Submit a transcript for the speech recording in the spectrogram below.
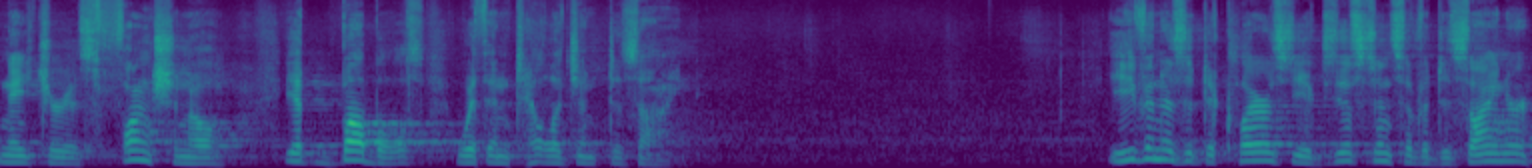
nature is functional, it bubbles with intelligent design. Even as it declares the existence of a designer,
